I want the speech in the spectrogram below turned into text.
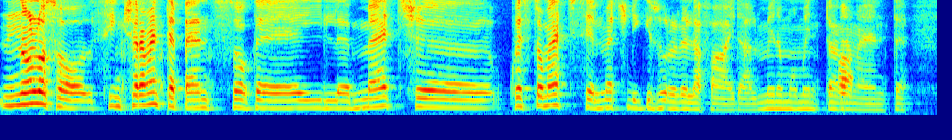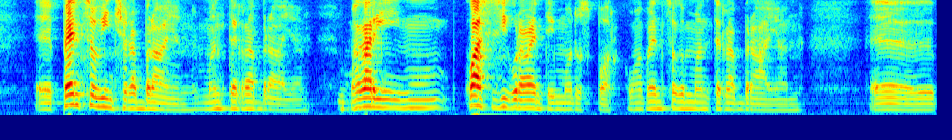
Non lo so, sinceramente penso che il match, questo match sia il match di chiusura della faida, almeno momentaneamente. Eh, penso vincerà Brian, manterrà Brian. Magari in- quasi sicuramente in modo sporco, ma penso che manterrà Brian. Eh,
